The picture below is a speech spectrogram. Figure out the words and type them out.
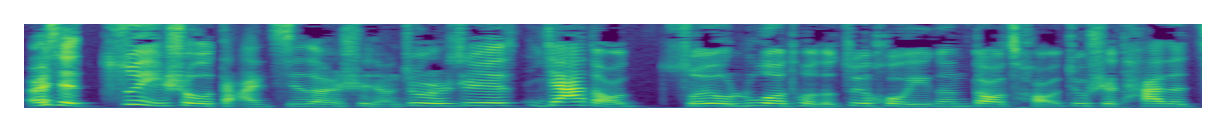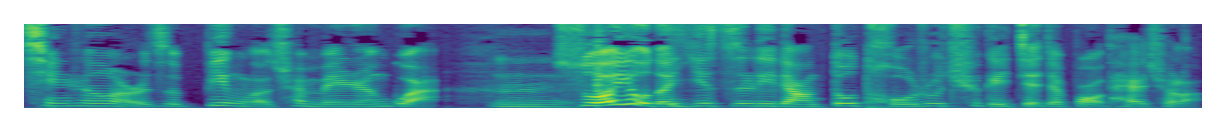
而且最受打击的事情就是，这些压倒所有骆驼的最后一根稻草，就是他的亲生儿子病了却没人管，嗯，所有的意志力量都投入去给姐姐保胎去了。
